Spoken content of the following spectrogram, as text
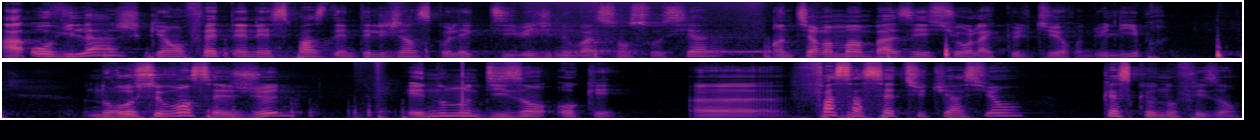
à Haut Village, qui est en fait un espace d'intelligence collective et d'innovation sociale entièrement basé sur la culture du libre, nous recevons ces jeunes et nous nous disons, OK, euh, face à cette situation, qu'est-ce que nous faisons?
